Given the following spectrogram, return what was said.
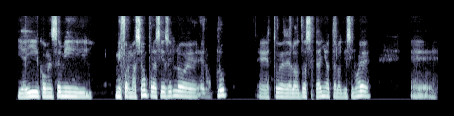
y ahí comencé mi, formación, por así decirlo, en, en un club. Eh, estuve de los 12 años hasta los 19. Eh,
